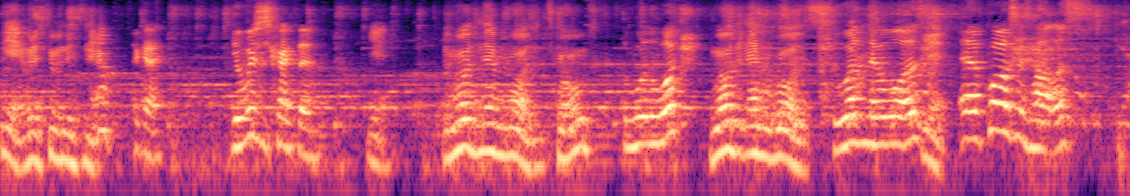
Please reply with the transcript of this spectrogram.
yeah, we're just doing this now. Okay. Your wish is correct then. Yeah. The world that never was, it's called. The, world the what? The world that never was. The world that never was. Yeah. And of course it's heartless. And,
